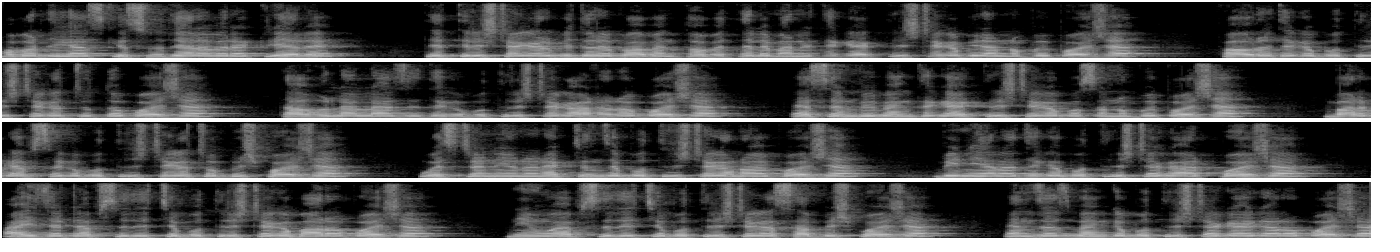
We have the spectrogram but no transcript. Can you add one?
অপরদিকে আজকে সৌদি আরবের এক রিয়ালে তেত্রিশ টাকার ভিতরে পাবেন। তবে তেলেমানি থেকে একত্রিশ টাকা বিরানব্বই পয়সা, ফাউরি থেকে বত্রিশ টাকা চোদ্দ পয়সা, তাহুল আল্লাহাজি থেকে বত্রিশ টাকা আঠারো পয়সা, এস ব্যাংক থেকে একত্রিশ টাকা পঁচানব্বই পয়সা বার্ক অ্যাপস থেকে বত্রিশ টাকা চব্বিশ পয়সা ওয়েস্টার্ন ইউনিয়ন এক্সচেঞ্জে বত্রিশ টাকা নয় পয়সা বিনিয়ালা থেকে বত্রিশ টাকা আট পয়সা আইজেট অ্যাপসে দিচ্ছে বত্রিশ টাকা বারো পয়সা নিউ অ্যাপসে দিচ্ছে বত্রিশ টাকা ছাব্বিশ পয়সা এনজাস ব্যাংকে বত্রিশ টাকা এগারো পয়সা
